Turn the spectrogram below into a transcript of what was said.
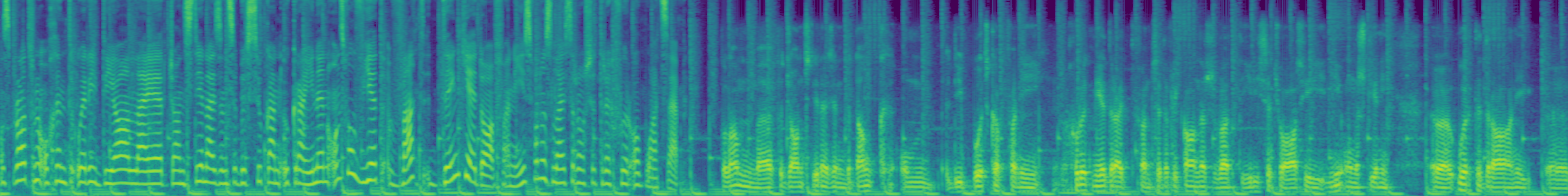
Ons praat vanoggend oor die DA-leier John Steenhuisen se besoek aan Oekraïne en ons wil weet wat dink jy daarvan? Hier's van ons luisteraars se terugvoer op WhatsApp. Hom uh, vir John Steenhuisen bedank om die boodskap van die groot meerderheid van Suid-Afrikaners wat hierdie situasie nie ondersteun nie, uh, oor te dra aan die uh,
